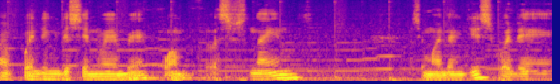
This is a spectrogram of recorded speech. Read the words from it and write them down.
Uh, pwedeng 19, 1 plus 9, sumadang 10. Pwedeng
